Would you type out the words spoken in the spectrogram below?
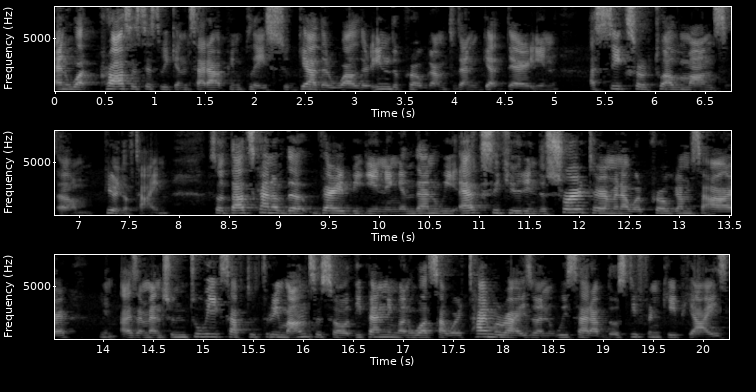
and what processes we can set up in place together while they're in the program to then get there in a six or 12 months um, period of time. So that's kind of the very beginning. And then we execute in the short term, and our programs are, as I mentioned, two weeks up to three months. So depending on what's our time horizon, we set up those different KPIs.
